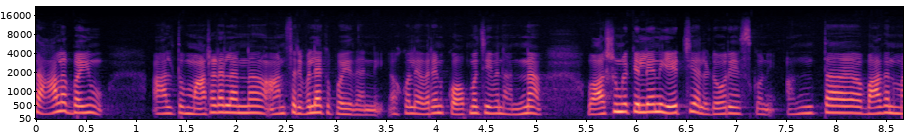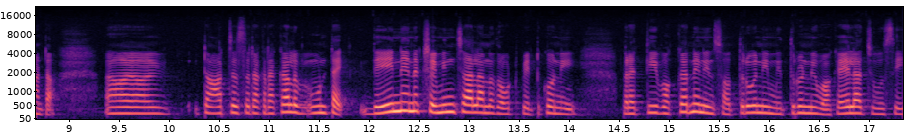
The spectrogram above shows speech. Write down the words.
చాలా భయం. వాళ్ళతో మాట్లాడాలన్నా ఆన్సర్ ఇవ్వలేకపోయేదాన్ని. ఒకవేళ ఎవరైనా కోపం చేయమని అన్నా వాష్రూమ్లోకి వెళ్ళాను ఏడ్చేయాలి డోర్ వేసుకొని. అంత బాధ అనమాట టార్చర్స్ రకరకాలు ఉంటాయి. దేన్నైనా క్షమించాలన్నది ఒకటి పెట్టుకొని ప్రతి ఒక్కరిని నేను శత్రువుని మిత్రుడిని ఒకేలా చూసి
